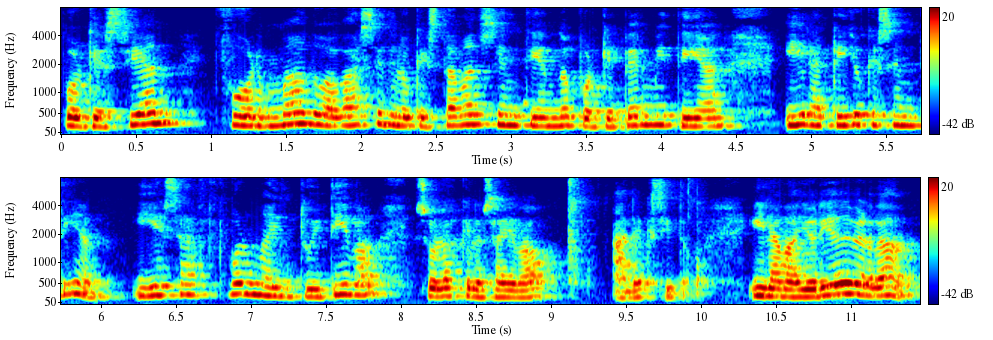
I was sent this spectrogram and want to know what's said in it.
porque se han formado a base de lo que estaban sintiendo, porque permitían ir a aquello que sentían. Y esa forma intuitiva son las que los ha llevado al éxito. Y la mayoría de verdad,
